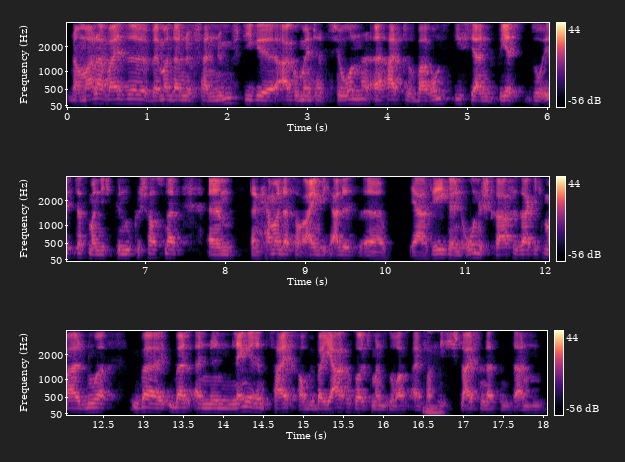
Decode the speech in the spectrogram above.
normalerweise, wenn man dann eine vernünftige Argumentation äh, hat, warum es dies Jahr jetzt so ist, dass man nicht genug geschossen hat, ähm, dann kann man das auch eigentlich alles äh, ja regeln ohne Strafe, sag ich mal. Nur über über einen längeren Zeitraum, über Jahre sollte man sowas einfach mhm. nicht schleifen lassen. Dann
